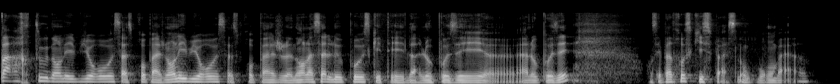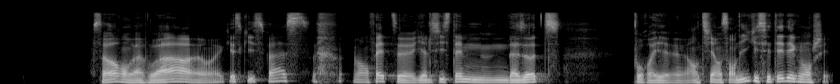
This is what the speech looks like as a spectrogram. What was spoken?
partout dans les bureaux. Ça se propage dans les bureaux, ça se propage dans la salle de pause qui était à l'opposé. euh, à l'opposé. On sait pas trop ce qui se passe. Donc, bon, bah, on sort, on va voir. euh, Qu'est-ce qui se passe? En fait, euh, il y a le système d'azote pour euh, anti-incendie qui s'était déclenché.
